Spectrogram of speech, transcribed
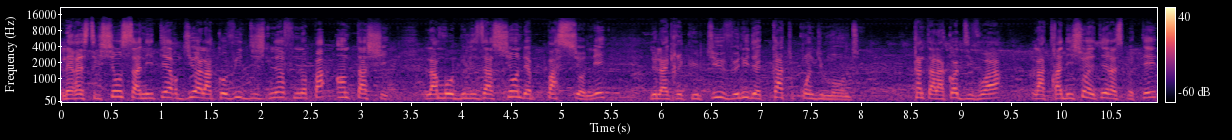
Les restrictions sanitaires dues à la Covid-19 n'ont pas entaché la mobilisation des passionnés de l'agriculture venus des quatre coins du monde. Quant à la Côte d'Ivoire, la tradition a été respectée.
